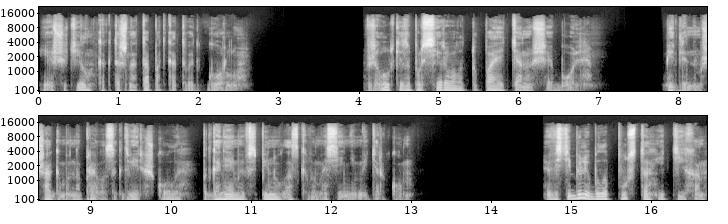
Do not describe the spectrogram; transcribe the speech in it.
и ощутил, как тошнота подкатывает к горлу. В желудке запульсировала тупая тянущая боль. Медленным шагом он направился к двери школы, подгоняемый в спину ласковым осенним ветерком. В вестибюле было пусто и тихо.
